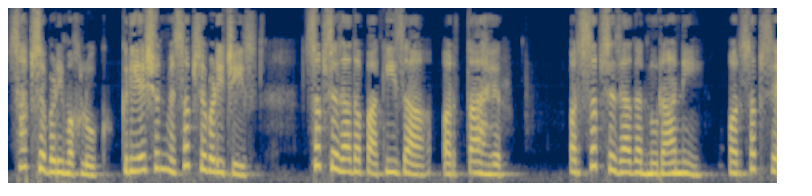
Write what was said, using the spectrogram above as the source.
سب سے بڑی مخلوق کریشن میں سب سے بڑی چیز، سب سے زیادہ پاکیزہ اور طاہر اور سب سے زیادہ نورانی اور سب سے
